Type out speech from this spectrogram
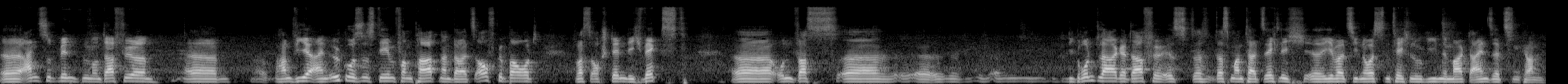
äh, anzubinden. Und dafür äh, haben wir ein Ökosystem von Partnern bereits aufgebaut, was auch ständig wächst äh, und was äh, äh, die Grundlage dafür ist, dass, dass man tatsächlich äh, jeweils die neuesten Technologien im Markt einsetzen kann.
